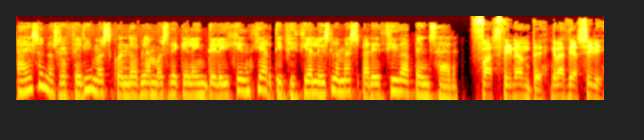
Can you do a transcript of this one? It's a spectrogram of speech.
A eso nos referimos cuando hablamos de que la inteligencia artificial es lo más parecido a pensar. Fascinante. Gracias, Siri.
